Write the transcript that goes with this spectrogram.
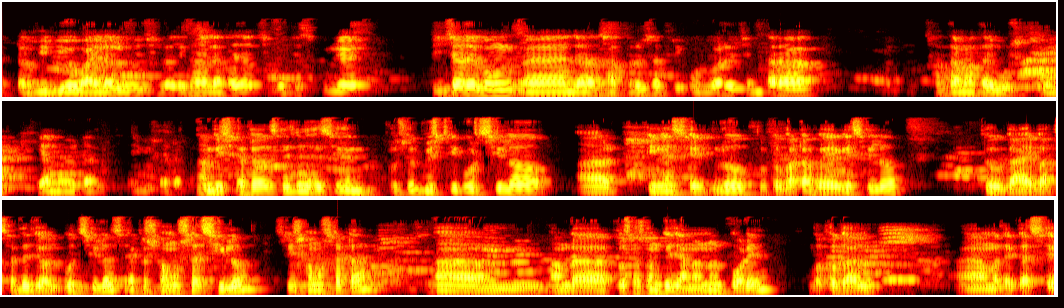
একটা ভিডিও ভাইরাল হয়েছিল। যেখানে দেখা যাচ্ছিল যে স্কুলে টিচার এবং যারা ছাত্রছাত্রী পড়ুয়া রয়েছেন, তারা ছাতা মাথায় বসেছিলেন। কেন এটা? বিষয়টা। হচ্ছে যে প্রচুর বৃষ্টি পড়ছিল আর টিনের সেটগুলো ফুটো ফাটা হয়ে গেছিল। তো গায়ে বাচ্চাদের জল পড়ছিল একটা সমস্যা ছিল। সেই সমস্যাটা আম, আমরা প্রশাসনকে জানানোর পরে গতকাল আমাদের কাছে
